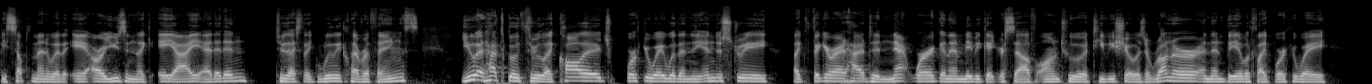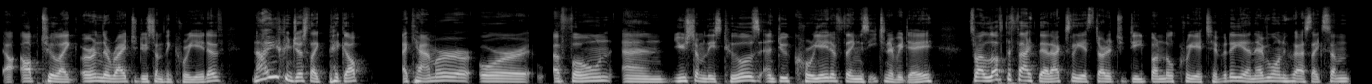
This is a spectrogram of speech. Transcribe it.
be supplemented with AI are using like AI editing to that's like really clever things. You would have to go through like college, work your way within the industry, like figure out how to network, and then maybe get yourself onto a TV show as a runner, and then be able to like work your way uh, up to like earn the right to do something creative. Now you can just like pick up a camera or a phone and use some of these tools and do creative things each and every day. So I love the fact that actually it started to debundle creativity and everyone who has like some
